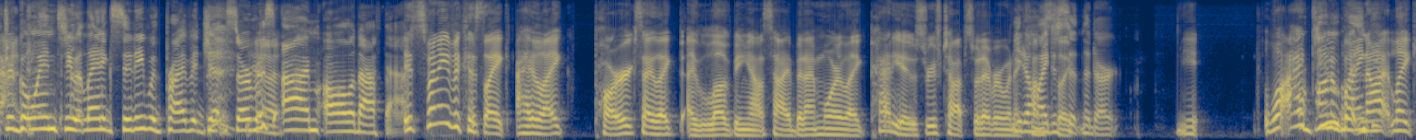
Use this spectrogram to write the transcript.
After going to Atlantic City with private jet service, Yeah. I'm all about that. It's funny because like I like parks. I like I love being outside, but I'm more like patios, rooftops, whatever. When you it don't comes like to to like, sit in the dark. Yeah. Well, I do, but not like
